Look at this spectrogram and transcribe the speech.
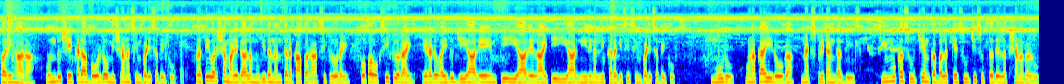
ಪರಿಹಾರ ಒಂದು ಶೇಕಡಾ ಬೋರ್ಡೋ ಮಿಶ್ರಣ ಸಿಂಪಡಿಸಬೇಕು. ಪ್ರತಿ ವರ್ಷ ಮಳೆಗಾಲ ಮುಗಿದ ನಂತರ ಕಾಪರ್ ಆಕ್ಸಿಕ್ಲೋರೈಡ್, ಕೊಪ ಒಕ್ಸಿಕ್ಲೋರೈಡ್ ಎರಡು ಐದು ಜಿಆರ್ಎಎಂಪಿಇಆರ್ಎಲ್ಐಟಿಇಆರ್ ನೀರಿನಲ್ಲಿ ಕರಗಿಸಿ ಸಿಂಪಡಿಸಬೇಕು. ಮೂರು, ಒಣಕಾಯಿ ರೋಗ, ನಟ್ ಸ್ಪ್ಲಿಟನ್ ಡಸೀಸ್ ಹಿಮ್ಮುಖ ಸೂಚ್ಯಂಕ ಬಲಕ್ಕೆ ಸೂಚಿಸುತ್ತದೆ ಲಕ್ಷಣಗಳು.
